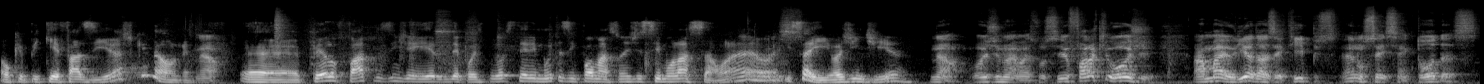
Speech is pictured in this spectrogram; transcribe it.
O que o Piquet fazia, acho que não, né? Não. É, pelo fato dos engenheiros e depois pilotos terem muitas informações de simulação. É, isso aí, hoje em dia. Não, hoje não é mais possível. Fala que hoje a maioria das equipes, eu não sei se é em todas,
